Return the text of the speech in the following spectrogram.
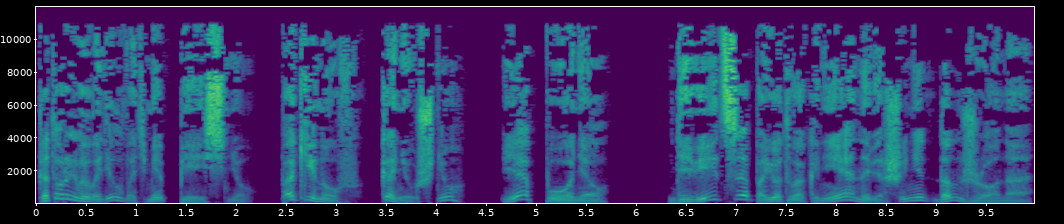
который выводил во тьме песню. Покинув конюшню, я понял. Девица поет в окне на вершине донжона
